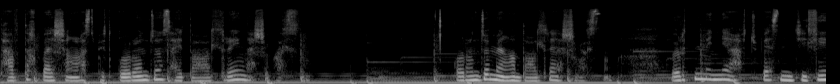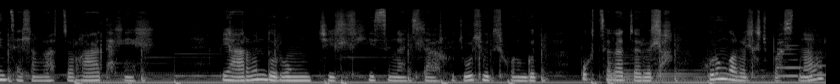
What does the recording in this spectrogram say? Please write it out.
5 дахь байшингаас бид 300 сая долларын ашиг олсон. 300 мянган долларын ашиг олсон. Урд нь миний авч байсан жилийн цалингаас 6 дахин их. Би 14 жил хийсэн ажлаа орхиж үйл хөдлөх хөрөнгөд бүх цагаа зориулах хөрөнгө оруулагч болсноор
